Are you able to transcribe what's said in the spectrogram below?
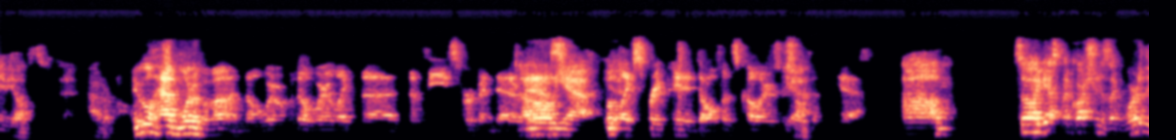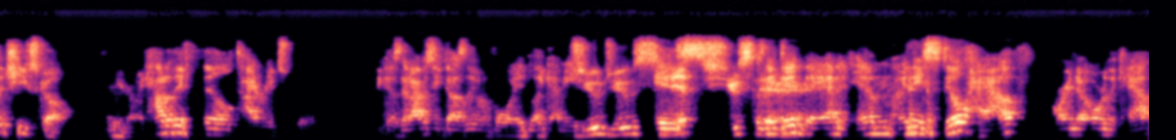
Maybe I'll. I don't know. Maybe we'll have one of them on. They'll wear they'll wear like the the V's for Vendetta. Oh masks, yeah. but yeah. like spray painted Dolphins colors or Yeah. something. Yeah. Um. So I guess my question is like, where do the Chiefs go from here. Like, how do they fill Tyreek's role? Because that obviously does leave a void. Like, I mean, Juju Smith because they did, they added him. I mean, they still have, according to over the cap,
